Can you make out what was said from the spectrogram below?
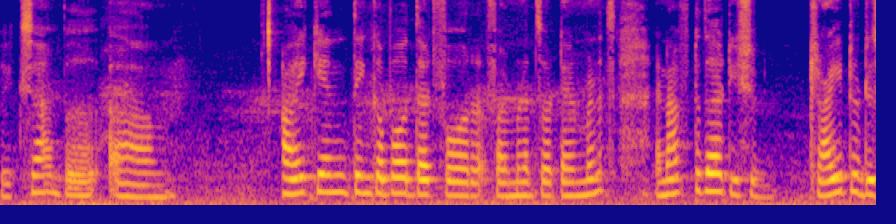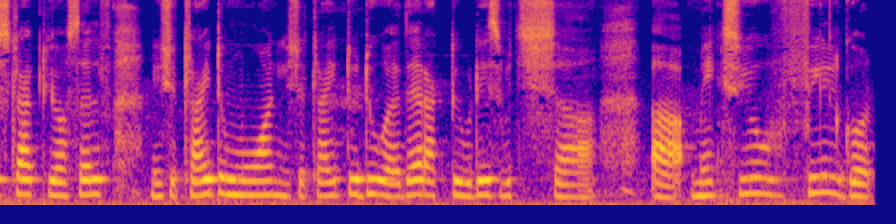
For example um, i can think about that for 5 minutes or 10 minutes. And after that you should try to distract yourself. You should try to move on. You should try to do other activities which uh, uh, makes you feel good.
